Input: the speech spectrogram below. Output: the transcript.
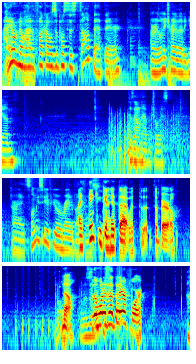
I don't know how the fuck I was supposed to stop that there. All right, let me try that again. Because I don't have a choice. All right, so let me see if you were right about I this. think you can hit that with the, the barrel. Oh, No. it was a So then what is that there for?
